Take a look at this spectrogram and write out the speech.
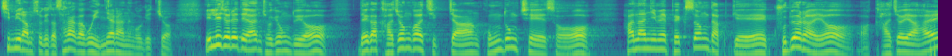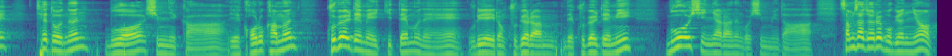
친밀함 속에서 살아가고 있냐라는 거겠죠. 1, 2절에 대한 적용도요. 내가 가정과 직장 공동체에서 하나님의 백성답게 구별하여 어, 가져야 할 태도는 무엇입니까? 예, 거룩함은 구별됨에 있기 때문에 우리의 이런 구별함, 네, 구별됨이 무엇이 있냐라는 것입니다. 3, 4절을 보면요.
